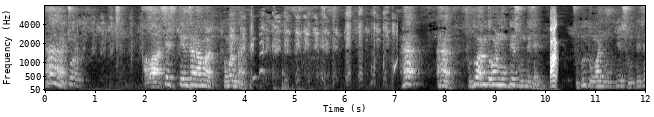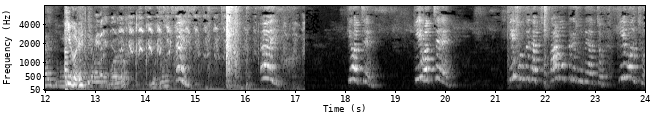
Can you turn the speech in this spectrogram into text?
হ্যাঁ চল আবার শেষ টেনশন আমার তোমার না। হ্যাঁ হ্যাঁ শুধু আমি তোমার মুখ দিয়ে শুনতে চাই। শুধু তোমার মুখ দিয়ে শুনতে চাই তুমি বলো যে তুমি এই এই কি হচ্ছে কি হচ্ছে কি শুনতে যাচ্ছ কার মুখ থেকে শুনতে যাচ্ছ কি বলছো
